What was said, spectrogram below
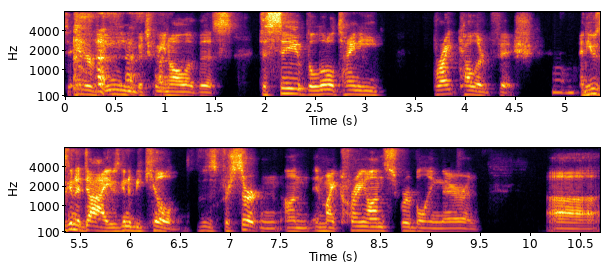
to intervene between all of this to save the little tiny bright colored fish mm-hmm. and he was going to die he was going to be killed it was for certain on in my crayon scribbling there and uh,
